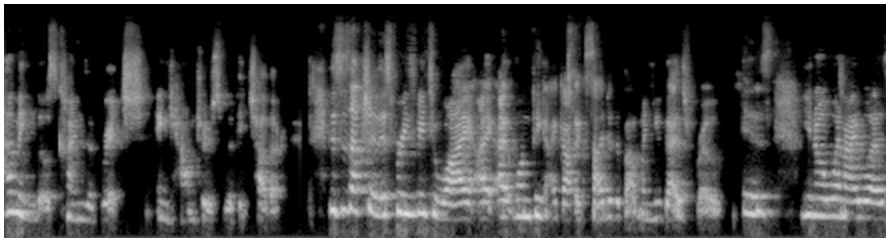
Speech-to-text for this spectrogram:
having those kinds of rich encounters with each other. This is actually this brings me to why I, I, one thing I got excited about when you guys wrote is you know when I was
